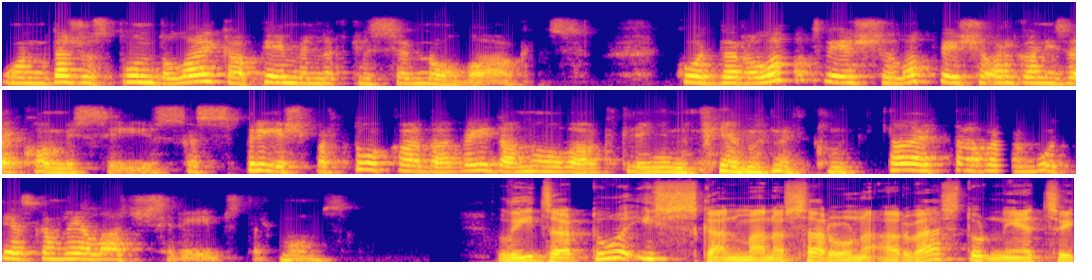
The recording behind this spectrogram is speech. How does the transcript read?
un dažu stundu laikā piemineklis ir novākts. Ko dara latvieši? Latvieši organizē komisijas, kas spriež par to, kādā veidā novākt Ļeņina pieminekli. Tā ir tā varbūt diezgan liela atšķirība starp mums. Līdz ar to izskan mana saruna ar vēsturnieci,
